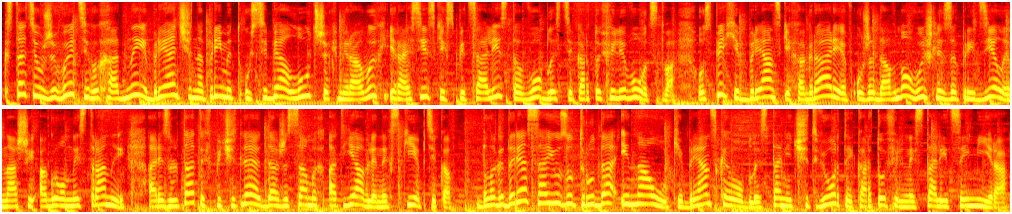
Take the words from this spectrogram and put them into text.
Кстати, уже в эти выходные Брянщина примет у себя лучших мировых и российских специалистов в области картофелеводства. Успехи брянских аграриев уже давно вышли за пределы нашей огромной страны, а результаты впечатляют даже самых отъявленных скептиков. Благодаря Союзу труда и науки Брянская область станет четвертой картофельной столицей мира.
